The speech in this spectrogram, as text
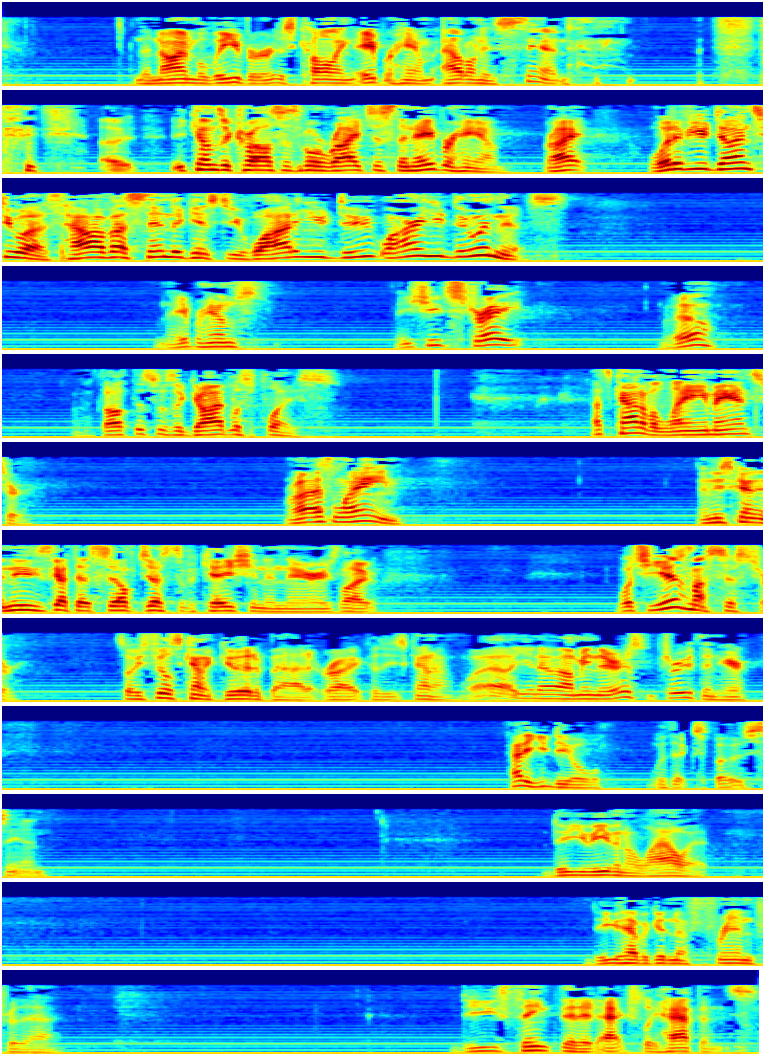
the non believer is calling Abraham out on his sin. uh, he comes across as more righteous than Abraham, right? What have you done to us? How have I sinned against you? Why do you do why are you doing this? And Abraham's he shoots straight. Well, I thought this was a godless place. That's kind of a lame answer. Right? That's lame. And he's kind of, and he's got that self justification in there. He's like, well, she is my sister. So he feels kind of good about it, right? Because he's kind of, well, you know, I mean, there is some truth in here. How do you deal with exposed sin? Do you even allow it? Do you have a good enough friend for that? Do you think that it actually happens?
